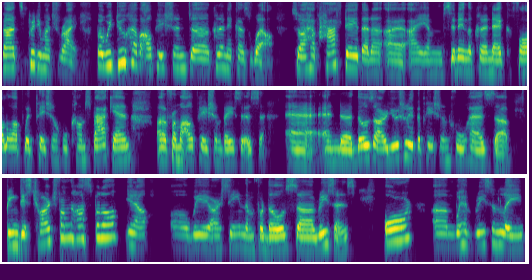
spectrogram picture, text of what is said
That's pretty much right. But we do have outpatient uh, clinic as well. So I have half day that uh, I, I, am sitting in the clinic, follow up with patient who comes back in uh, from an outpatient basis. and uh, those are usually the patient who has uh, been discharged from the hospital. You know, uh, we are seeing them for those reasons. Or um, we have recently,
